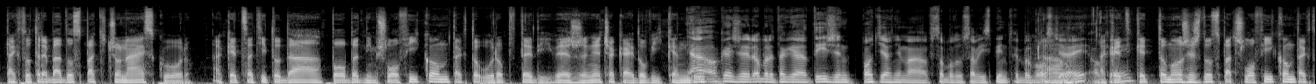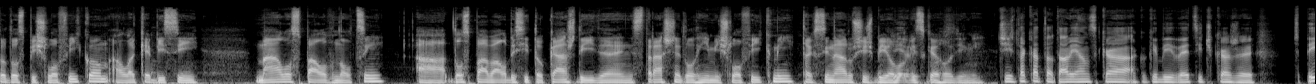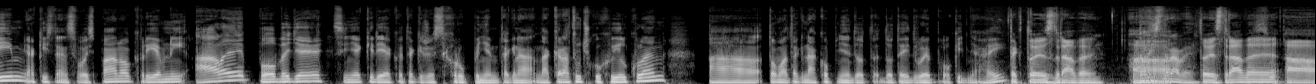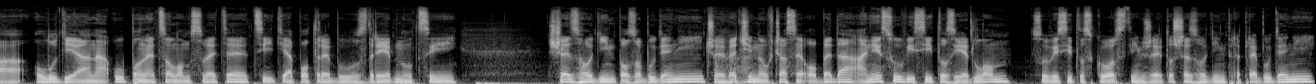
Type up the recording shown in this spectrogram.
tak to treba dospať čo najskôr. A keď sa ti to dá po obedným šlofíkom, tak to urob vtedy. Vieš, že nečakaj do víkendu. Ja, ok, že dobre, tak ja týždeň potiahnem a v sobotu sa vyspím, to je blbosti, hej? Okay. A keď, keď to môžeš dospať šlofíkom, tak to dospíš šlofíkom, ale keby si málo spal v noci a dospával by si to každý deň strašne dlhými šlofíkmi, tak si narušíš biologické hodiny. Čiže taká tá talianská ako keby vecička, že spím, nejaký ten svoj spánok, príjemný, ale po obede si niekedy ako také, že schrupnem tak na, na kratučku chvíľku len a to ma tak nakopne do, do tej druhej polky dňa, hej? Tak to je zdravé. A to je zdravé. To je zdravé a ľudia na úplne celom svete cítia potrebu zdriebnúť si 6 hodín po zobudení, čo je Aha. väčšinou v čase obeda a nesúvisí to s jedlom, súvisí to skôr s tým, že je to 6 hodín pre prebudení,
